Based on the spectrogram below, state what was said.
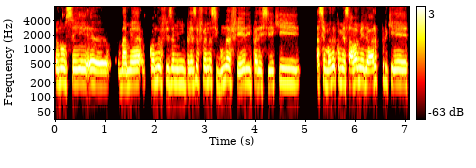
Eu não sei, é, na minha, quando eu fiz a minha empresa foi na segunda-feira e parecia que a semana começava melhor porque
